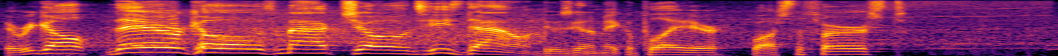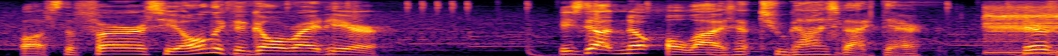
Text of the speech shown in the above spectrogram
Here we go. There goes Mac Jones. He's down. He was going to make a play here. Watch the first. Watch the first. He only could go right here. He's got no... Oh, wow. He's got two guys back there. There's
